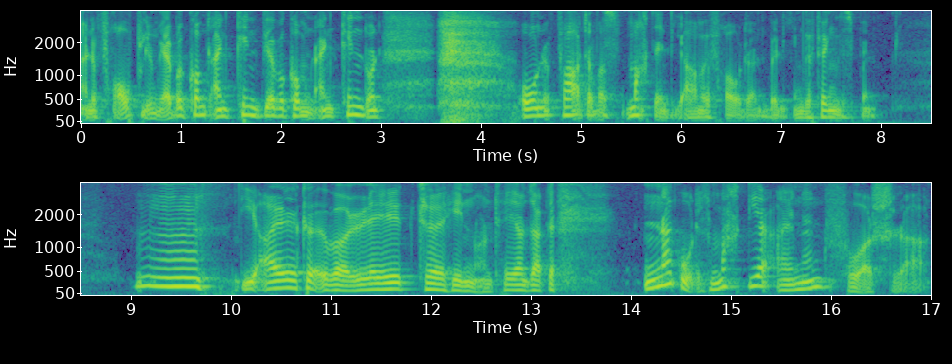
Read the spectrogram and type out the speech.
eine Frau vielmehr, bekommt ein Kind, wir bekommen ein Kind und ohne Vater, was macht denn die arme Frau dann, wenn ich im Gefängnis bin? Hm, die Alte überlegte hin und her und sagte, Na gut, ich mach dir einen Vorschlag.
